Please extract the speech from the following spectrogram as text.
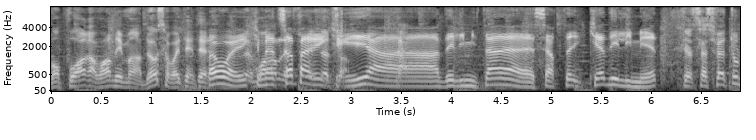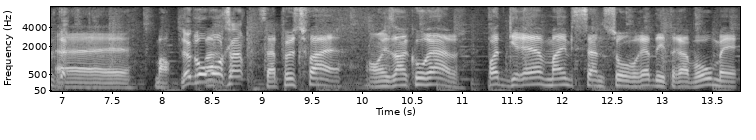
vont pouvoir avoir des mandats. Ça va être Ben intéressant. oui, qui mettent ça par ça. écrit en, en délimitant euh, certains, qu'il y a des limites. Que Ça se fait tout le temps. Euh, bon. Le gros Ben, bon sens. Ça peut se faire. On les encourage. Pas de grève, même si ça nous sauverait des travaux, mais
